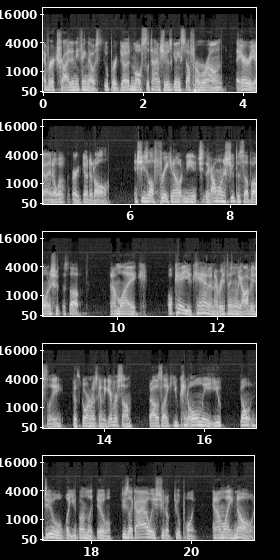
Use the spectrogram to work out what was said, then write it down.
ever tried anything that was super good. Most of the time she was getting stuff from around the area and it wasn't very good at all and she's all freaking out and he, she's like, I want to shoot this up. I want to shoot this up. And I'm like, okay, you can and everything. Like, obviously, because Gordon was going to give her some. But I was like, you can only, you don't do what you normally do. She's like, I always shoot up two points. And I'm like, no,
